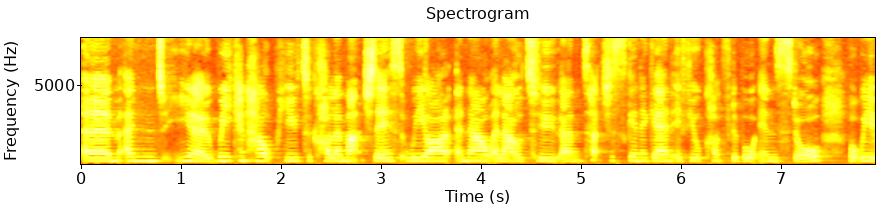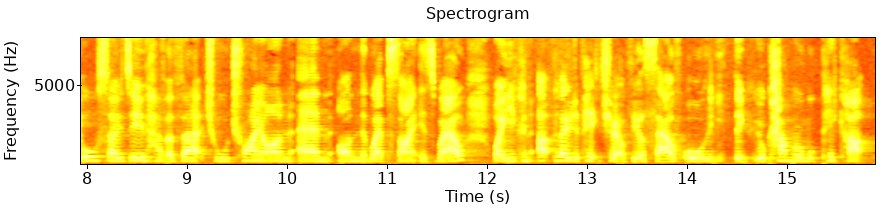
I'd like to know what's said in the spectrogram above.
Um, and, you know, we can help you to colour match this. We are now allowed to um, touch the skin again if you're comfortable in store. But we also do have a virtual try on um, on the website as well, where you can upload a picture of yourself or the, your camera will pick up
